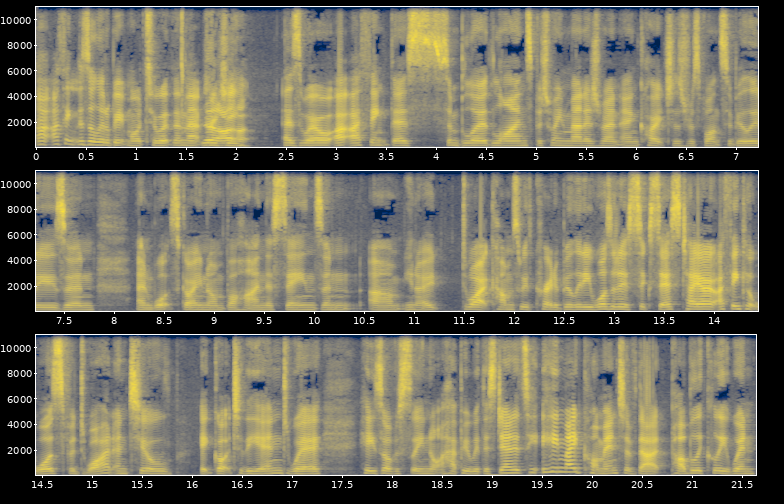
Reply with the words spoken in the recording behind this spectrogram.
I think there's a little bit more to it than that, Bridgie. Yeah, as well. I, I, think there's some blurred lines between management and coaches' responsibilities and and what's going on behind the scenes. And um, you know, Dwight comes with credibility. Was it a success, Teo? I think it was for Dwight until it got to the end where he's obviously not happy with the standards. He, he made comment of that publicly when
